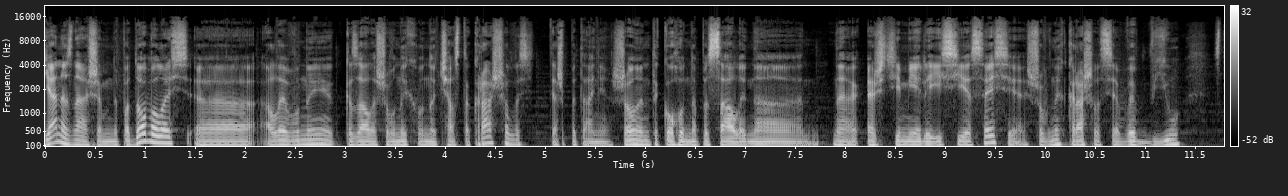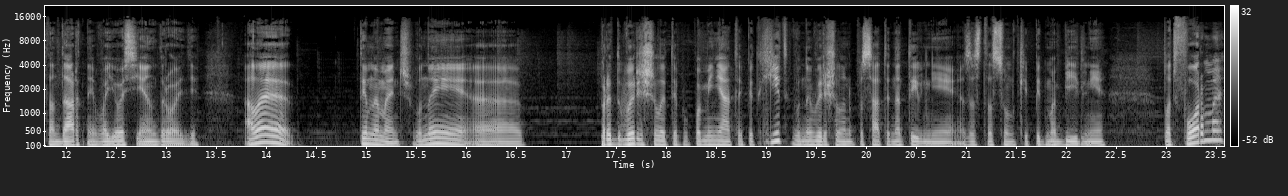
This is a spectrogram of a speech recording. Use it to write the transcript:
я не знаю, що їм не подобалось, е, але вони казали, що у них воно часто крашилось. Теж питання, що вони такого написали на на HTML і CSS, що в них крашився WebView стандартний в iOS і Android. Але, тим не менш, вони е, вирішили типу, поміняти підхід, вони вирішили написати нативні застосунки під мобільні платформи.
